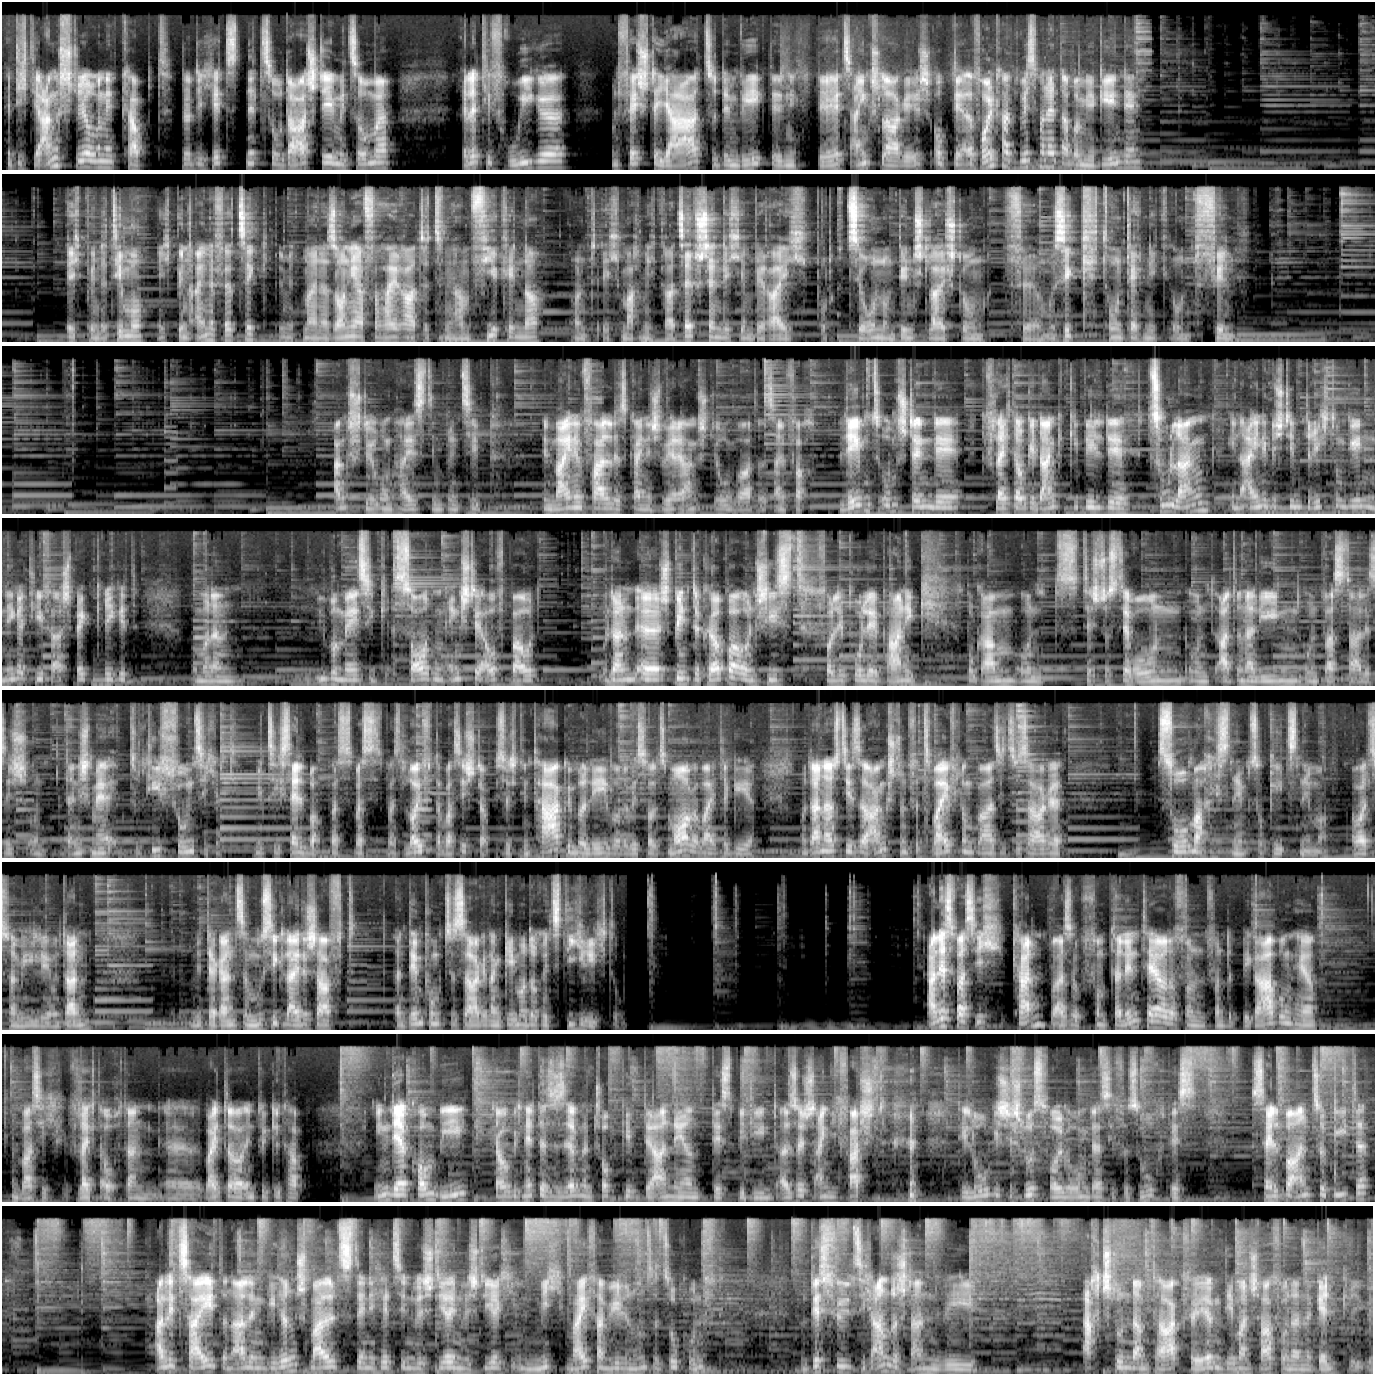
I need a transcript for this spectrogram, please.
Hätte ich die Angststörung nicht gehabt, würde ich jetzt nicht so dastehen mit so einem relativ ruhigen und festen Ja zu dem Weg, den ich, der jetzt eingeschlagen ist. Ob der Erfolg hat, wissen wir nicht, aber wir gehen den. Ich bin der Timo, ich bin 41, bin mit meiner Sonja verheiratet. Wir haben vier Kinder und ich mache mich gerade selbstständig im Bereich Produktion und Dienstleistung für Musik, Tontechnik und Film. Angststörung heißt im Prinzip, in meinem Fall, dass keine schwere Angststörung war, dass einfach Lebensumstände, vielleicht auch Gedankengebilde zu lang in eine bestimmte Richtung gehen, einen negativen Aspekt kriegt, wo man dann übermäßig Sorgen, Ängste aufbaut. Und dann äh, spinnt der Körper und schießt volle Pulle Panikprogramm und Testosteron und Adrenalin und was da alles ist. Und dann ist man zutiefst verunsichert mit sich selber. Was, was, was läuft da? Was ist da? Wie soll ich den Tag überleben oder wie soll es morgen weitergehen? Und dann aus dieser Angst und Verzweiflung quasi zu sagen, so mache ich es nicht, so geht es nicht mehr, auch als Familie. Und dann mit der ganzen Musikleidenschaft an dem Punkt zu sagen, dann gehen wir doch jetzt die Richtung. Alles, was ich kann, also vom Talent her oder von, von der Begabung her und was ich vielleicht auch dann äh, weiterentwickelt habe, in der Kombi glaube ich nicht, dass es irgendeinen Job gibt, der annähernd das bedient. Also ist eigentlich fast die logische Schlussfolgerung, dass ich versuche, das selber anzubieten alle Zeit und allen Gehirnschmalz, den ich jetzt investiere, investiere ich in mich, meine Familie und unsere Zukunft. Und das fühlt sich anders an wie acht Stunden am Tag für irgendjemand schaffen und dann Geld kriege.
